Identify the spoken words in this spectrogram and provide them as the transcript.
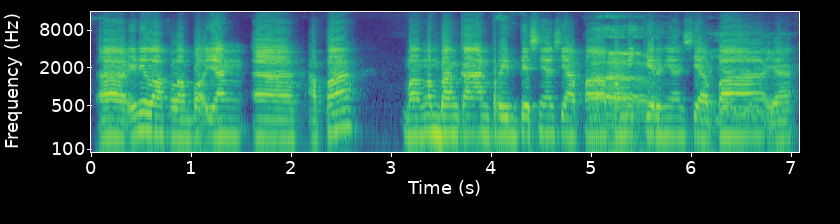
eh, ini loh kelompok yang eh, apa mengembangkan perintisnya siapa, Ah. pemikirnya siapa, Iya, iya, ya,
